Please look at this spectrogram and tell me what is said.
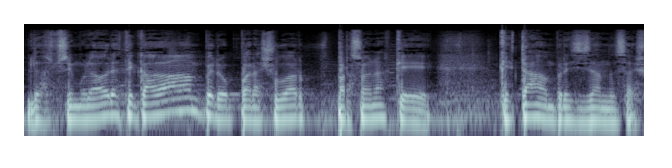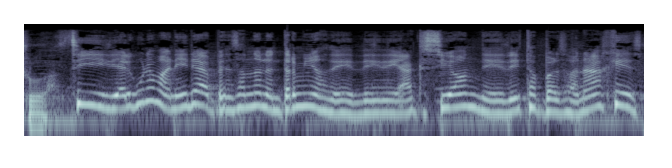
los simuladores te cagaban pero para ayudar personas que, que estaban precisando esa ayuda Sí, de alguna manera, pensándolo en términos de, de- acción de, estos personajes,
